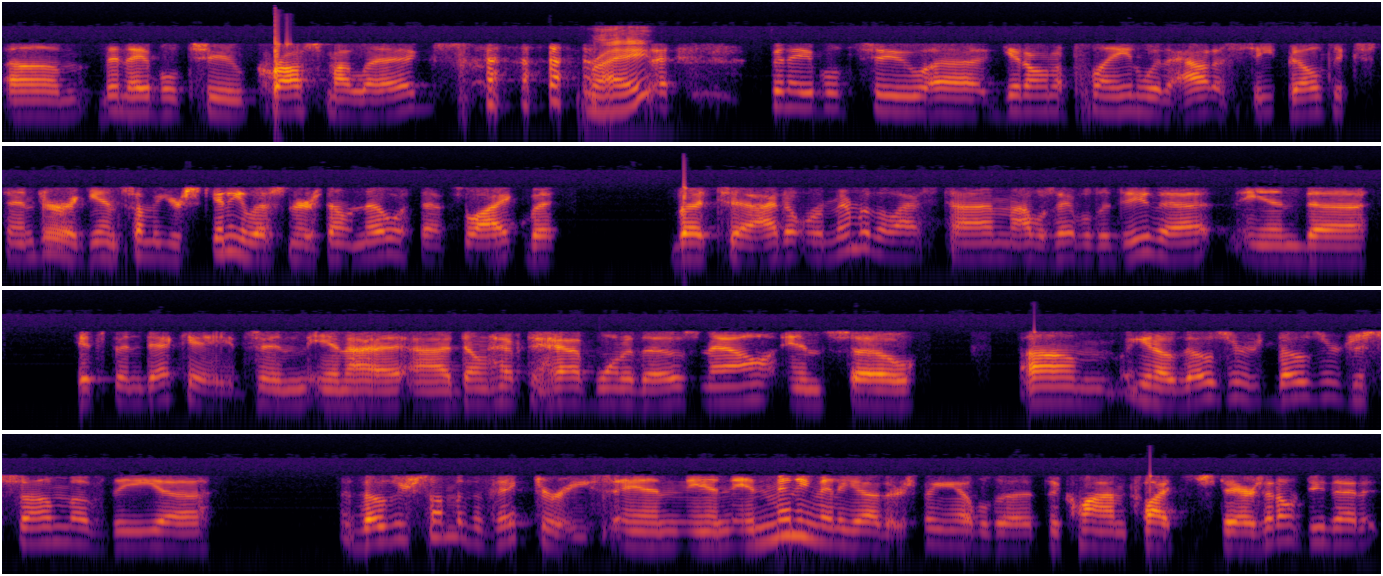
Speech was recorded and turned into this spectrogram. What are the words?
Um, been able to cross my legs. Right. been able to uh, get on a plane without a seatbelt extender. Again, some of your skinny listeners don't know what that's like, but but uh, I don't remember the last time I was able to do that, and uh, it's been decades, and and I, I don't have to have one of those now, and so um, you know those are those are just some of the uh, those are some of the victories, and and, and many many others. Being able to, to climb flights of stairs, I don't do that. It,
